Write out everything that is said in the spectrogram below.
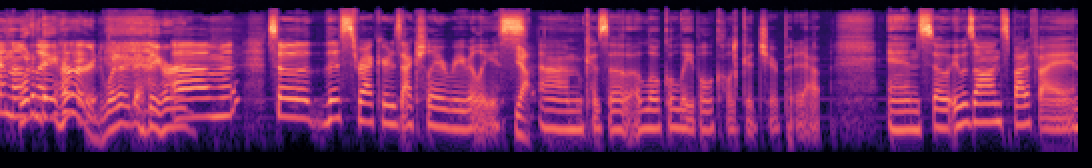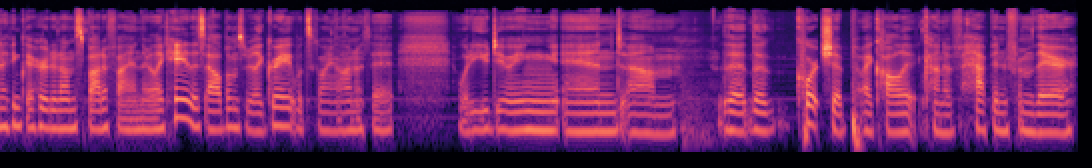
What have they heard? "Hey." What had they heard? Um, so this record is actually a re-release. Yeah. because a, a local label called Good Cheer put it out, and so it was on Spotify, and I think they heard it on Spotify, and they're like, "Hey, this album's really great. What's going on with it? What are you doing?" And um, the the courtship, I call it, kind of happened from there.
